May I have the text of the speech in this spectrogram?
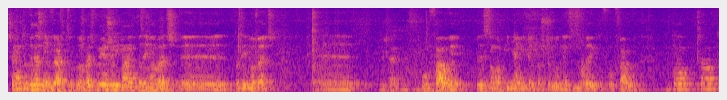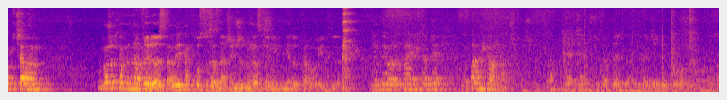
Chciałem to wyraźnie wyartykułować, bo jeżeli mamy podejmować, e, podejmować e, uchwały, które są opiniami do poszczególnych projektów uchwał, to, to, to chciałem może trochę na wyrost, ale jednak po prostu zaznaczyć, że do nas to nie, nie dotarło i tyle. Dziękuję bardzo Panie Witoldzie. Pan Michał bardzo. Ja chciałem jeszcze zapytać bo e, są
